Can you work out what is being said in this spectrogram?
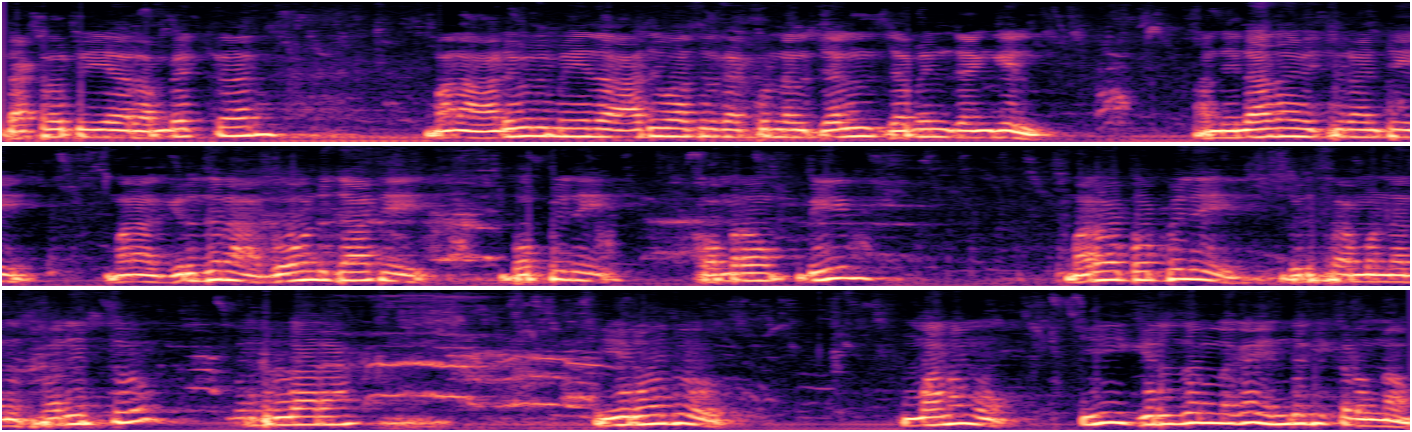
డాక్టర్ బిఆర్ అంబేద్కర్ మన అడవుల మీద ఆదివాసులకు హక్కున్న జల్ జమీన్ జంగిల్ అని నినాదం ఇచ్చినటువంటి మన గిరిజన గోండు జాతి బొప్పిలి కొమరం భీమ్ మరో బొప్పిలి బిర్సా ముండాను స్మరిస్తూ మిత్రులారా ఈరోజు మనము ఈ గిరిజనులుగా ఎందుకు ఇక్కడ ఉన్నాం?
